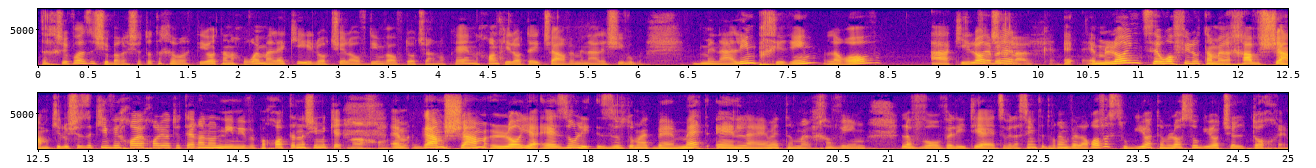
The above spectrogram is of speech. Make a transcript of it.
תחשבו על זה שברשתות החברתיות אנחנו רואים מלא קהילות של העובדים והעובדות שלנו, כן? נכון? קהילות HR ומנהלי שיווק. מנהלים בכירים, לרוב, הקהילות זה ש... בכלל, כן. הם לא ימצאו אפילו את המרחב שם, כאילו שזה כביכול יכול להיות יותר אנונימי ופחות אנשים מכירים. נכון. הם גם שם לא יעזו, זאת אומרת, באמת אין להם את המרחבים לבוא ולהתייעץ ולשים את הדברים, ולרוב הסוגיות הן לא סוגיות של תוכן.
